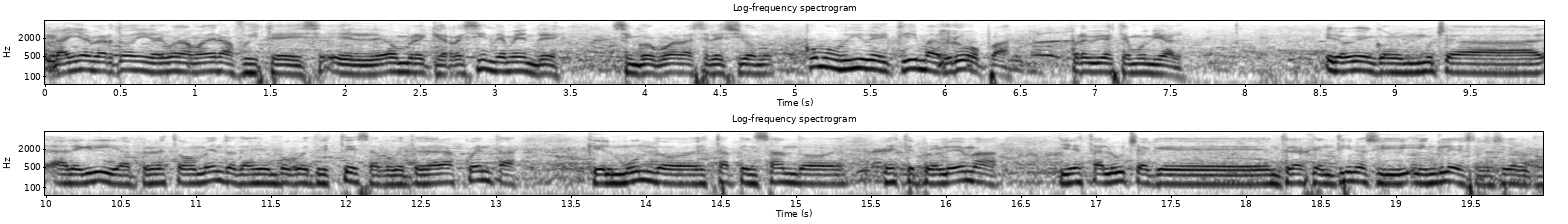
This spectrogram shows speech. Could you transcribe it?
sí. Daniel Bertoni, de alguna manera fuiste el hombre que recientemente se incorporó a la selección. ¿Cómo vive el clima de Europa previo a este Mundial? Y lo viven con mucha alegría, pero en este momento también un poco de tristeza, porque te darás cuenta que el mundo está pensando en este problema y esta lucha que entre argentinos y ingleses, ¿no es cierto?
